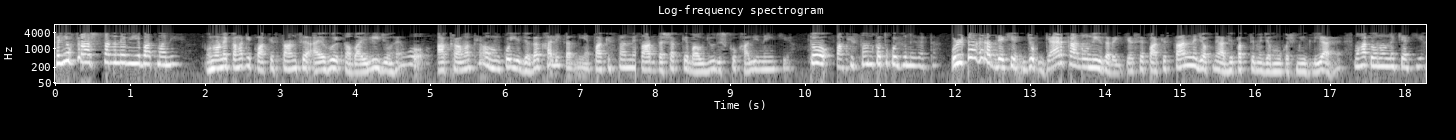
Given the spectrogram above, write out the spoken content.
संयुक्त राष्ट्र संघ ने भी ये बात मानी। उन्होंने कहा कि पाकिस्तान से आए हुए कबायली जो हैं, वो आक्रामक हैं और उनको ये जगह खाली करनी है। पाकिस्तान ने सात दशक के बावजूद इसको खाली नहीं किया। तो पाकिस्तान का तो कोई हो नहीं रहता। उल्टा अगर आप देखें, जो गैर कानूनी तरीके से पाकिस्तान ने जो अपने आधिपत्य में जम्मू कश्मीर लिया है, वहाँ पे उन्होंने क्या किया?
